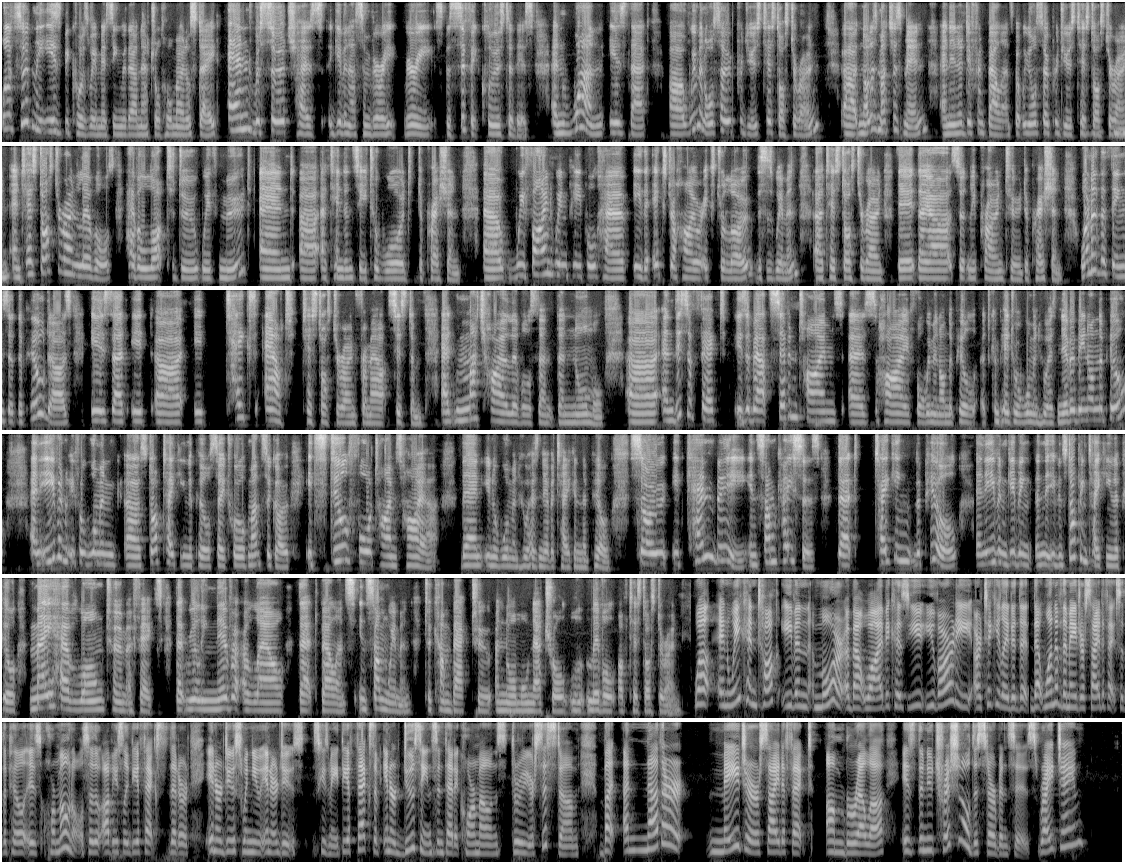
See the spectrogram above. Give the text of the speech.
Well, it certainly is because we're messing with our natural hormonal state, and research has given us some very, very specific clues to this. And one is that uh, women also produce testosterone, uh, not as much as men and in a different balance, but we also produce testosterone. Mm-hmm. And testosterone levels have a lot to do with mood and uh, a tendency toward depression. Uh, we find when people have either extra high or extra low, this is women, uh, testosterone, they are certainly prone to depression. One of the things that the pill does is that it, uh, it takes out testosterone from our system at much higher levels than, than normal. Uh, and this effect is about seven times as high for women on the pill compared to a woman who has never been on the pill. And even if a woman uh, stopped taking the pill, say 12 months ago, it's still four times higher than in a woman who has never taken the pill. So it can be, in some cases, that taking the pill and even giving and even stopping taking the pill may have long-term effects that really never allow that balance in some women to come back to a normal natural level of testosterone. Well and we can talk even more about why because you you've already articulated that that one of the major side effects of the pill is hormonal. So obviously the effects that are introduced when you introduce excuse me the effects of introducing synthetic hormones through your system but another major side effect umbrella is the nutritional disturbances, right, Jane?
